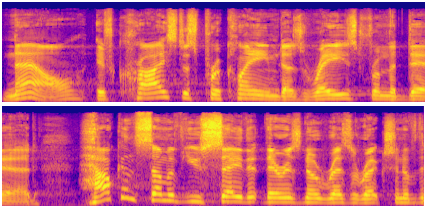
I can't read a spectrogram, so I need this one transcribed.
Now, if Christ is proclaimed as raised from the dead, how can some of you say that there is no resurrection of the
